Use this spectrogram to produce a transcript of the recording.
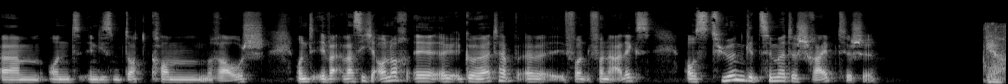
ähm, und in diesem Dotcom-Rausch. Und was ich auch noch äh, gehört habe äh, von, von Alex, aus Türen gezimmerte Schreibtische. Ja,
